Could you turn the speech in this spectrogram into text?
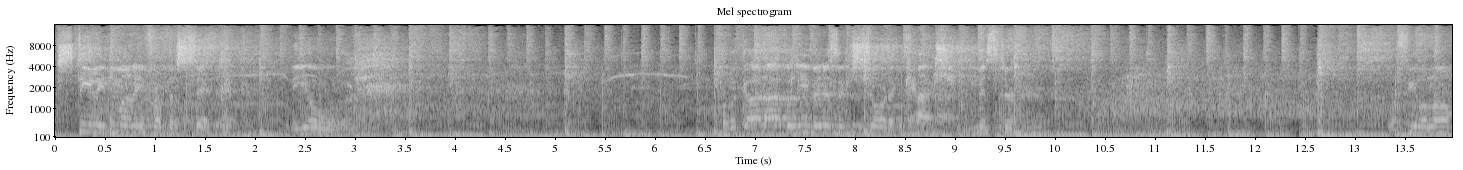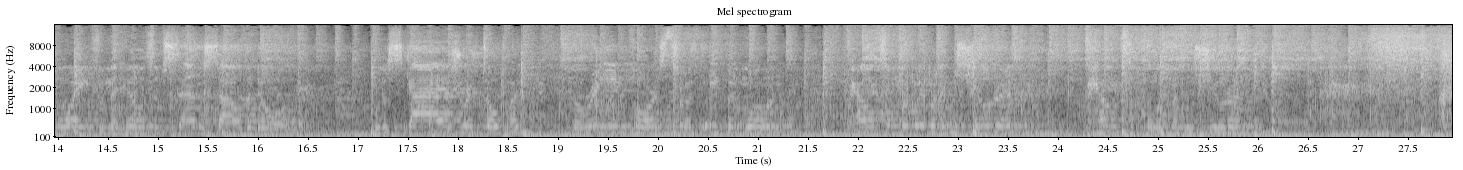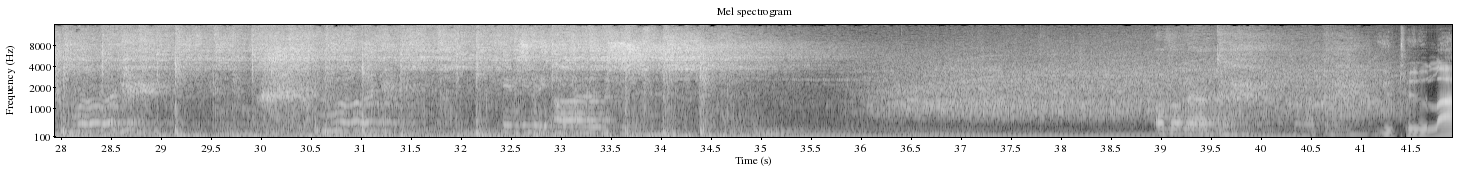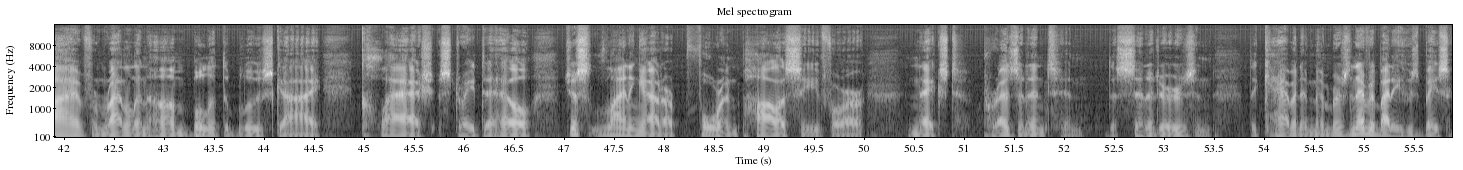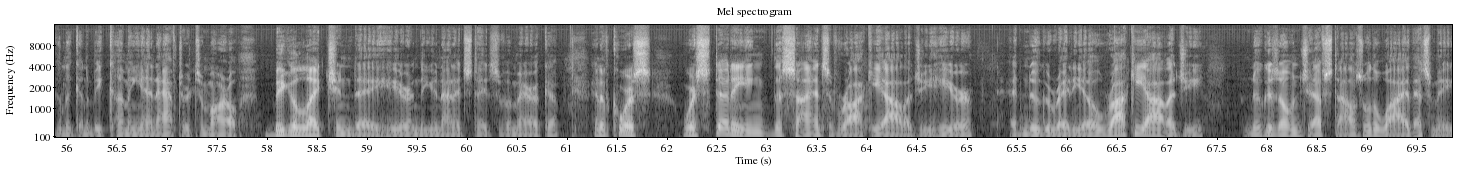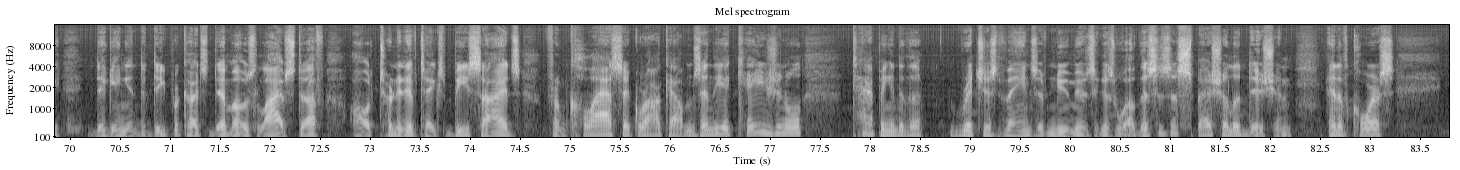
stealing money from the sick and the old. Well, the God I believe in isn't short of cash, mister. I feel a long way from the hills of San Salvador, where the sky is ripped open and the rain pours through a gaping wound, pelting the women and children, pelting the women and children. Run, run into the arms of America. U2 live from Rattle and Hum, Bullet the Blue Sky, Clash Straight to Hell, just lining out our foreign policy for our next president and the senators and the cabinet members and everybody who's basically going to be coming in after tomorrow. Big election day here in the United States of America. And of course, we're studying the science of rockyology here at Nooga Radio. Rockyology Nooga's own Jeff Styles with a Y, that's me, digging into deeper cuts, demos, live stuff, alternative takes, B sides from classic rock albums, and the occasional tapping into the richest veins of new music as well. This is a special edition. And of course,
